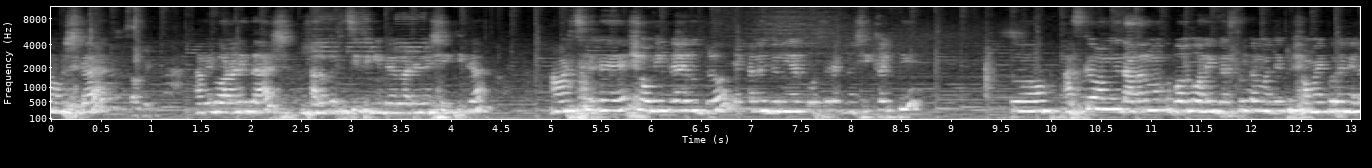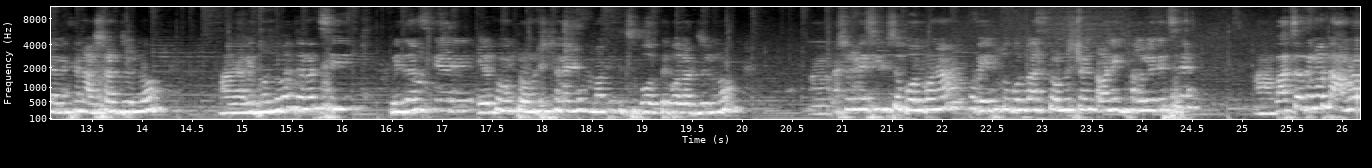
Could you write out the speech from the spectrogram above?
নমস্কার। আমি বনানী দাস ঝালকাঠি সিটি কিন্ডার গার্ডেনের শিক্ষিকা। আমার ছেলে সৌমিক রায় রুদ্র এখানে জুনিয়র কোর্সের একজন শিক্ষার্থী। তো আজকেও আমি দাদার মতো বলব, অনেক ব্যস্ততার মধ্যে একটু সময় করে নিলাম এখানে আসার জন্য। আর আমি ধন্যবাদ জানাচ্ছি মিজাজকে এরকম একটা অনুষ্ঠানে আমাকে কিছু বলতে বলার জন্য। আসলে বেশি কিছু বলব না, তবে একটু বলব আজকে অনুষ্ঠানটা অনেক ভালো লেগেছে। বাচ্চাদের মতো আমরা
